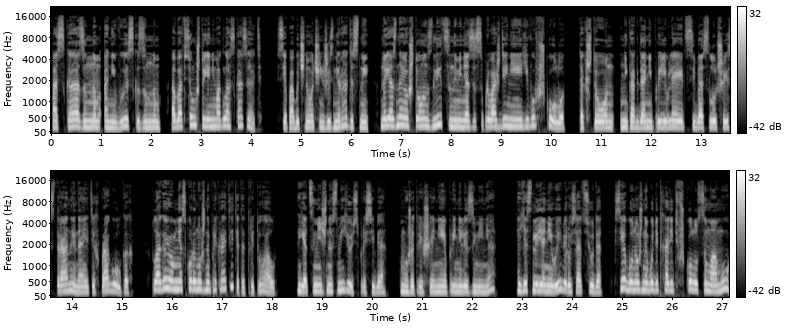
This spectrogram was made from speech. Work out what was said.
о сказанном, о невысказанном, обо всем, что я не могла сказать. Сеп обычно очень жизнерадостный, но я знаю, что он злится на меня за сопровождение его в школу, так что он никогда не проявляет себя с лучшей стороны на этих прогулках. Полагаю, мне скоро нужно прекратить этот ритуал. Я цинично смеюсь про себя. Может, решение приняли за меня? Если я не выберусь отсюда, Себу нужно будет ходить в школу самому,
